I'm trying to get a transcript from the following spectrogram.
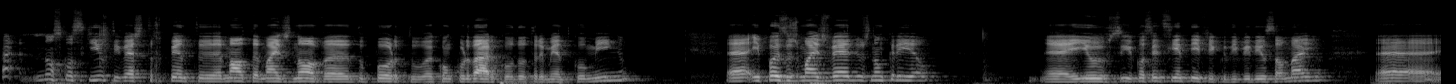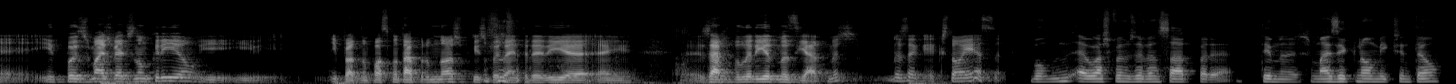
Pá, Não se conseguiu, tiveste de repente a malta mais nova do Porto a concordar com o doutoramento com o Minho, eh, e depois os mais velhos não queriam. E, o, e o conceito científico dividiu-se ao meio, eh, e depois os mais velhos não queriam, e, e- e pronto, não posso contar pormenores, porque isto depois já entraria em. já revelaria demasiado, mas, mas a, a questão é essa. Bom, eu acho que vamos avançar para temas mais económicos então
